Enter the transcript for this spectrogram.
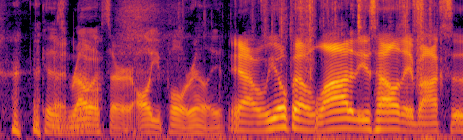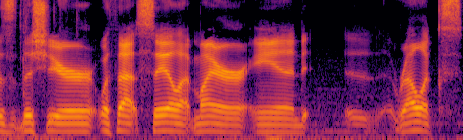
because No. relics are all you pull, really. yeah. We opened a lot of these holiday boxes this year with that sale at Meijer and uh, relics.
